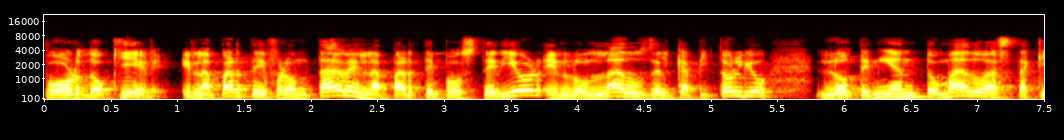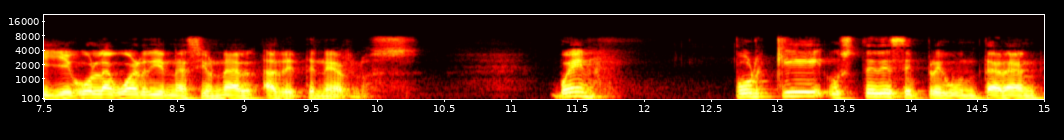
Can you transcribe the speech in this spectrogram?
por doquier, en la parte frontal, en la parte posterior, en los lados del Capitolio, lo tenían tomado hasta que llegó la Guardia Nacional a detenerlos. Bueno, ¿por qué ustedes se preguntarán,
